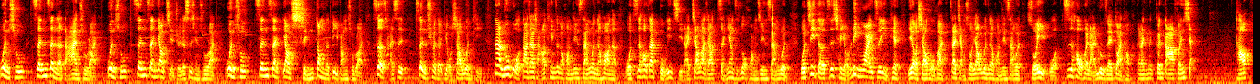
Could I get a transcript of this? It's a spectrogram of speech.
问出真正的答案出来，问出真正要解决的事情出来，问出真正要行动的地方出来，这才是正确的有效问题。那如果大家想要听这个黄金三问的话呢，我之后再补一集来教大家怎样子做黄金三问。我记得之前有另外一支影片，也有小伙伴在讲说要问这个黄金三问，所以我之后会来录这一段哈，跟来跟大家分享。好，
